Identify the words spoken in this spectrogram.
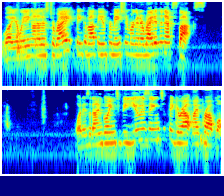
While you're waiting on others to write, think about the information we're going to write in the next box. What is it I'm going to be using to figure out my problem?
